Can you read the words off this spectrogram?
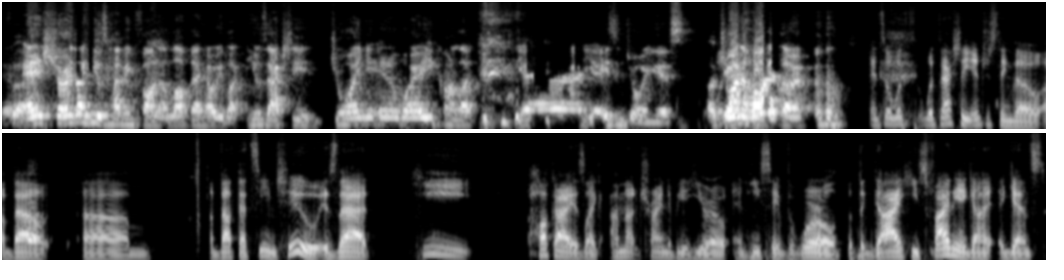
And it showed that he was having fun. I love that how he like he was actually enjoying it in a way. He kind of like, yeah, yeah, he's enjoying this. I'm Okay. trying to hide it though. And so what's what's actually interesting though about um about that scene too is that he Hawkeye is like, I'm not trying to be a hero and he saved the world, but the guy he's fighting a guy against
